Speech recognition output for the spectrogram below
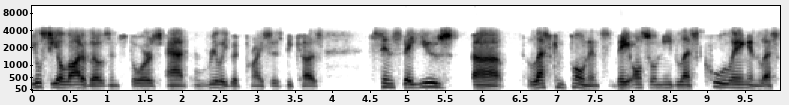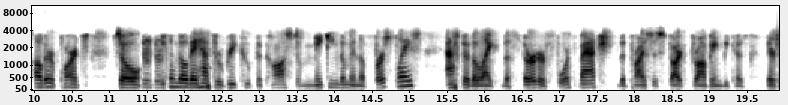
you'll see a lot of those in stores at really good prices because since they use uh, less components, they also need less cooling and less other parts. So Mhm. even though they have to recoup the cost of making them in the first place, after the like the third or fourth batch, the prices start dropping because they're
